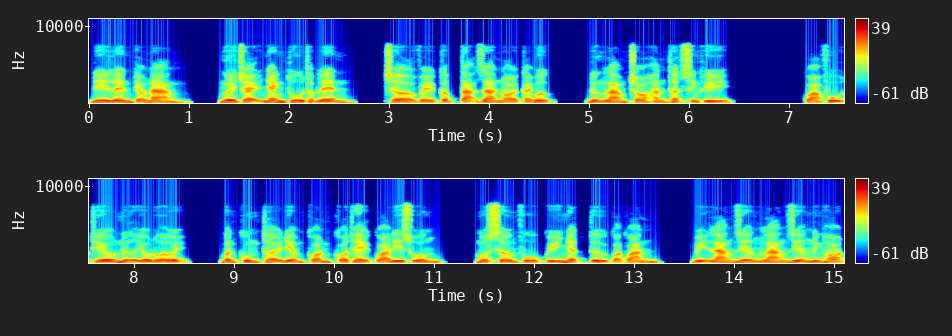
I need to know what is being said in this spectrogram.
Đi lên kéo nàng, ngươi chạy nhanh thu thập lên, trở về cấp tạ ra nói cái bực, đừng làm cho hắn thật sinh khí. Quả phụ thiếu nữ yếu đuối, bần cùng thời điểm còn có thể quá đi xuống, một sớm phú quý nhật tử qua quán, bị láng giềng láng giềng lính hót,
